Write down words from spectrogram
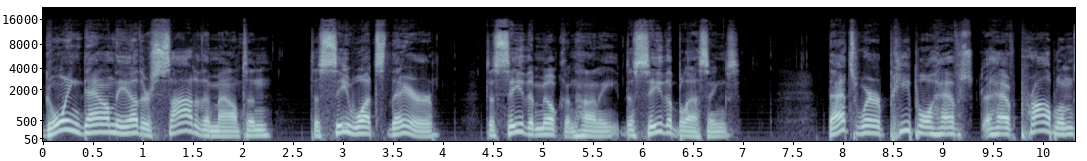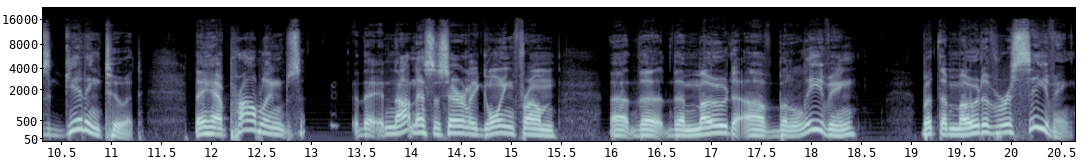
Going down the other side of the mountain to see what's there, to see the milk and honey, to see the blessings, that's where people have have problems getting to it they have problems that not necessarily going from uh, the the mode of believing, but the mode of receiving.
